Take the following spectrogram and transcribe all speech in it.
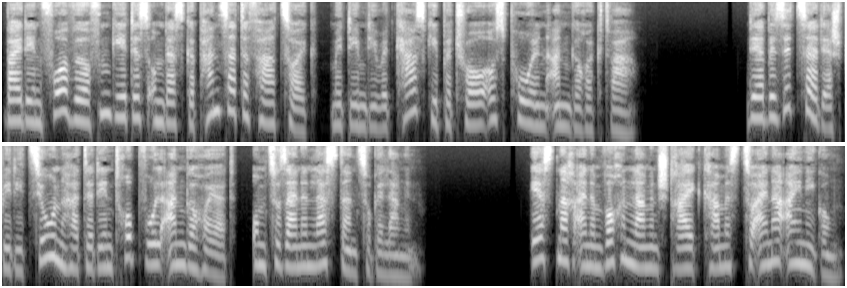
Bei den Vorwürfen geht es um das gepanzerte Fahrzeug, mit dem die Witkowski Patrol aus Polen angerückt war. Der Besitzer der Spedition hatte den Trupp wohl angeheuert, um zu seinen Lastern zu gelangen. Erst nach einem wochenlangen Streik kam es zu einer Einigung.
